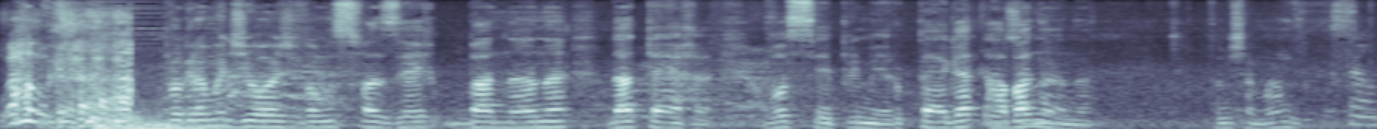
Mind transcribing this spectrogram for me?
No programa de hoje vamos fazer banana da terra. Você primeiro pega a banana. Estão me chamando? Então,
